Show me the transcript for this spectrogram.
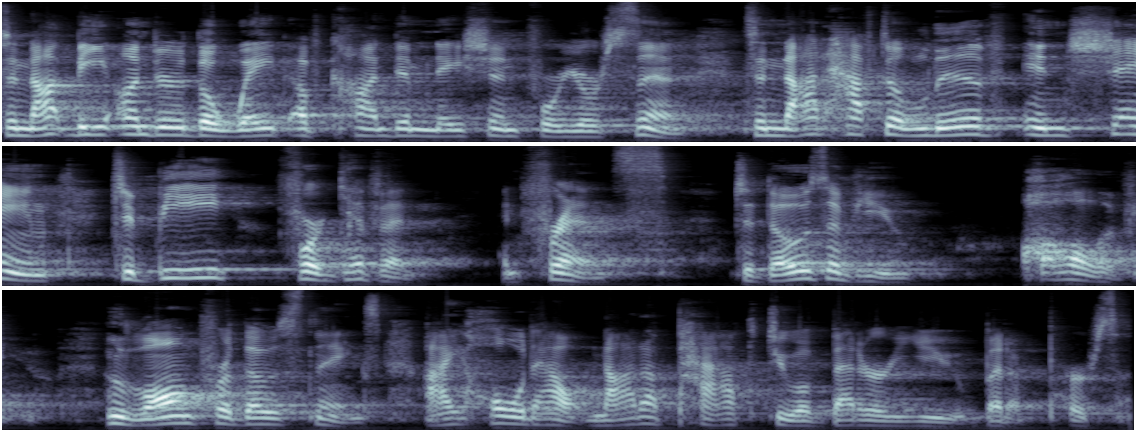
to not be under the weight of condemnation for your sin, to not have to live in shame, to be forgiven. And friends, to those of you all of you who long for those things, I hold out not a path to a better you, but a person.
